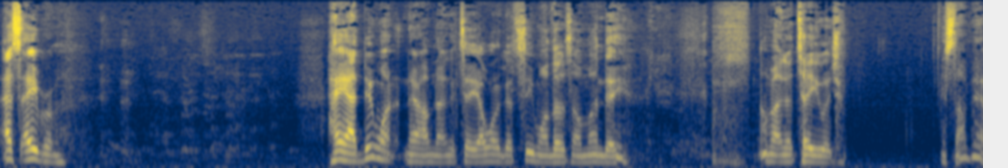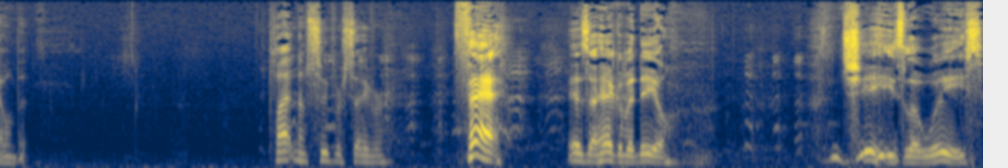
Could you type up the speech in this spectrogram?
That's Abram. Hey, I do want. No, I'm not going to tell you. I want to go see one of those on Monday. I'm not going to tell you which. It's not a bad one, but Platinum Super Saver. That is a heck of a deal. Jeez Louise.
